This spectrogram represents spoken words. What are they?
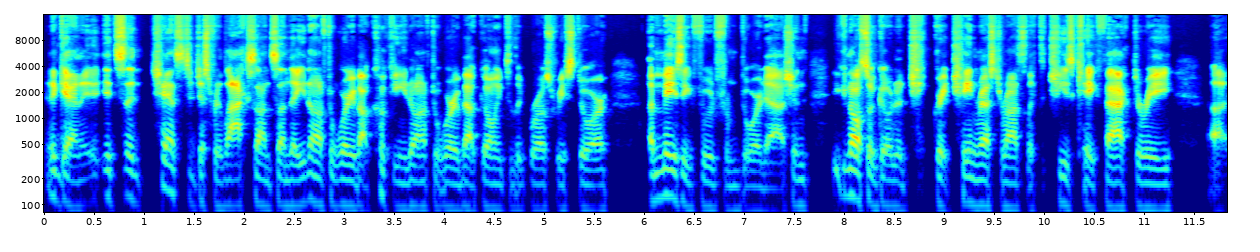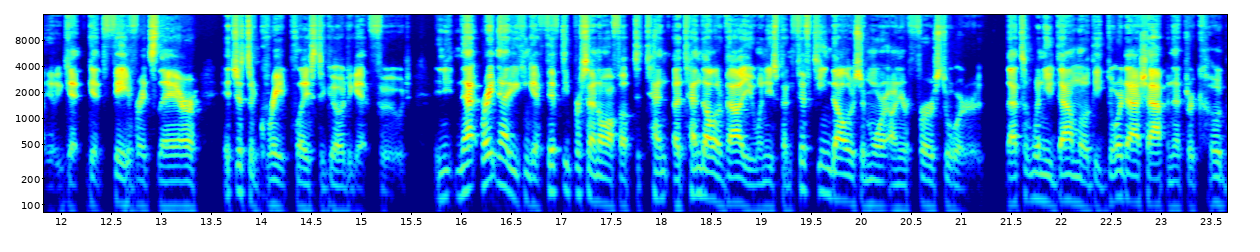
And again, it's a chance to just relax on Sunday. You don't have to worry about cooking. You don't have to worry about going to the grocery store. Amazing food from DoorDash. And you can also go to ch- great chain restaurants like the Cheesecake Factory, uh, get get favorites there. It's just a great place to go to get food. And net, right now, you can get 50% off up to 10, a $10 value when you spend $15 or more on your first order. That's when you download the DoorDash app and enter code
